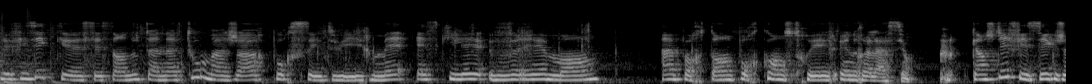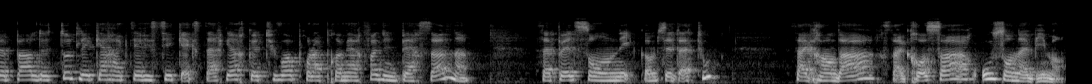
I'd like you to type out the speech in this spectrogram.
Le physique, c'est sans doute un atout majeur pour séduire, mais est-ce qu'il est vraiment important pour construire une relation. Quand je dis physique, je parle de toutes les caractéristiques extérieures que tu vois pour la première fois d'une personne. Ça peut être son nez, comme c'est à tout, sa grandeur, sa grosseur ou son habillement.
